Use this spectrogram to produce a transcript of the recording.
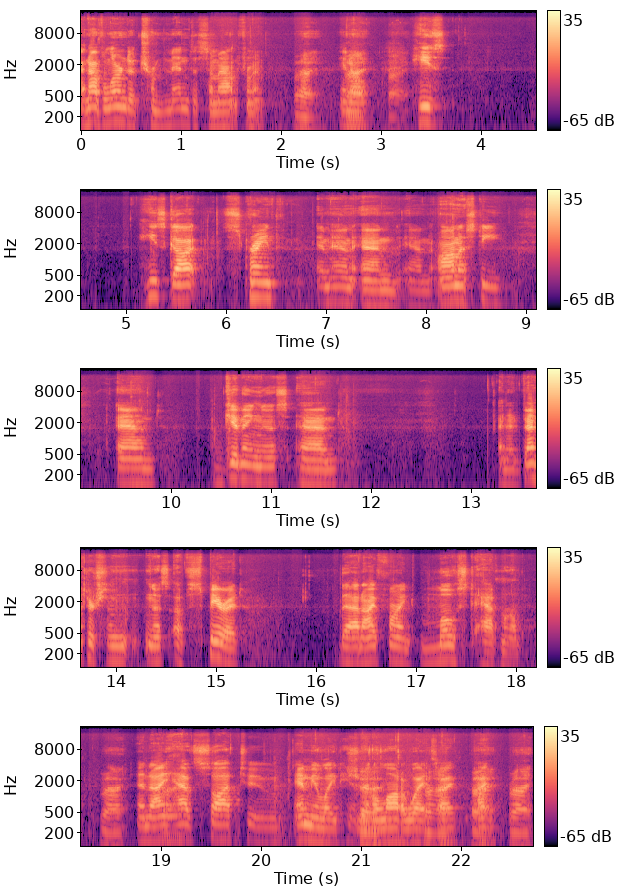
and I've learned a tremendous amount from him. right, You know, right, right. he's he's got strength and and and, and honesty and givingness and an adventuresomeness of spirit that I find most admirable. Right. And I Right. have sought to emulate him in a lot of ways. Right, I, right, right.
